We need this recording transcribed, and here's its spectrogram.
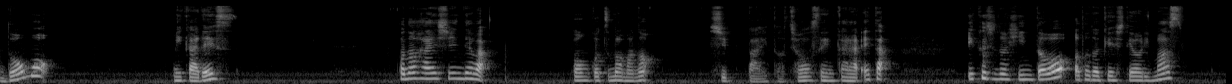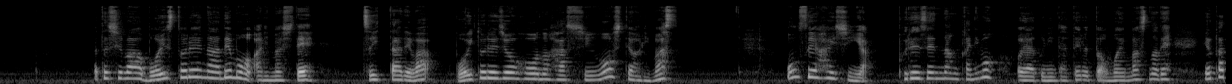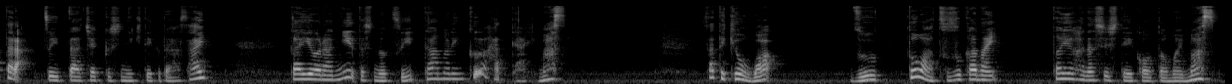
どうもミカです。この配信ではポンコツママの失敗と挑戦から得た育児のヒントをお届けしております。私はボイストレーナーでもありましてツイッターではボイトレ情報の発信をしております。音声配信やプレゼンなんかにもお役に立てると思いますのでよかったらツイッターチェックしに来てください。概要欄に私のツイッターのリンク貼ってあります。さて今日はずっとは続かないという話していこうと思います。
